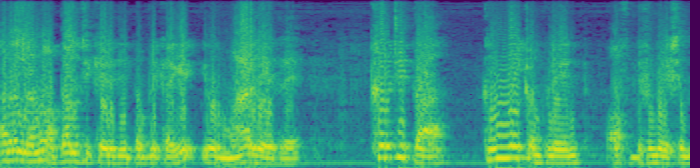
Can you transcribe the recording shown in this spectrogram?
ಅದರಲ್ಲಿ ನಾನು ಅಪಾಲಜಿ ಕೇಳಿದ್ದೀನಿ ಪಬ್ಲಿಕ್ ಆಗಿ. ಇವ್ರು ಮಾಡದೇ ಇದ್ರೆ ಖಚಿತ criminal complaint of defamation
